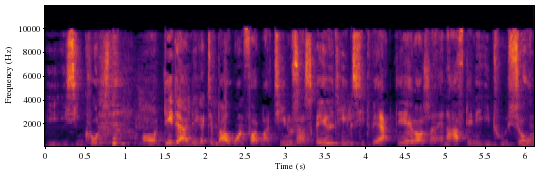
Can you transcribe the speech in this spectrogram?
i, i sin kunst. Og det, der ligger til baggrund for, at Martinus har skrevet hele sit værk, det er jo også, at han har haft denne intuition,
